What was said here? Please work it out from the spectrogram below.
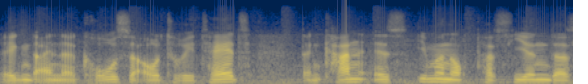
irgendeine große Autorität, dann kann es immer noch passieren, dass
